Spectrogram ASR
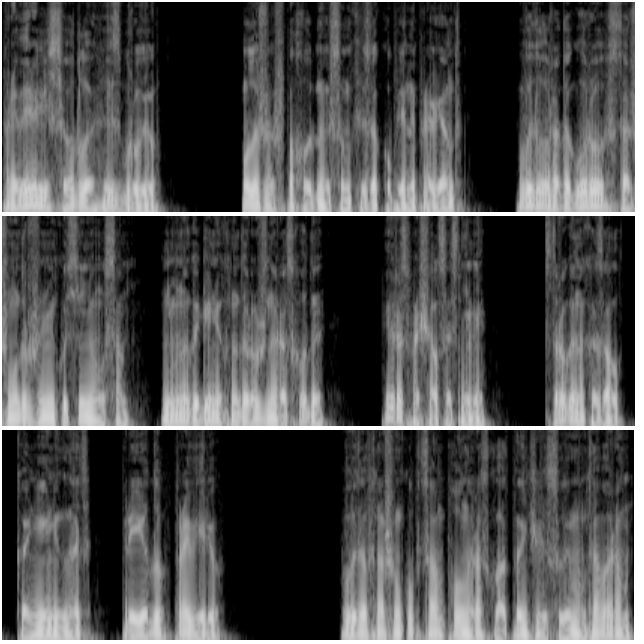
проверили седла и сбрую. Уложив в походные сумки закупленный провиант, выдал Радогору, старшему дружиннику Синиуса, немного денег на дорожные расходы и распрощался с ними. Строго наказал, коней не гнать, приеду, проверю. Выдав нашим купцам полный расклад по интересуемым товарам,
